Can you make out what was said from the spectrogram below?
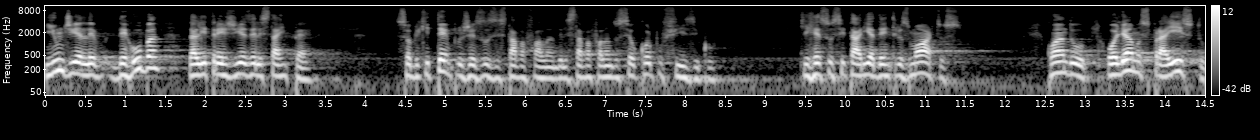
E um dia derruba, dali três dias ele está em pé. Sobre que templo Jesus estava falando? Ele estava falando do seu corpo físico, que ressuscitaria dentre os mortos. Quando olhamos para isto,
